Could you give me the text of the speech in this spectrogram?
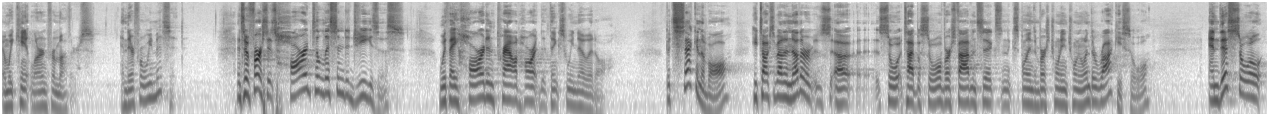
and we can't learn from others. And therefore we miss it. And so, first, it's hard to listen to Jesus with a hard and proud heart that thinks we know it all. But second of all, he talks about another uh, soil, type of soil, verse 5 and 6, and explains in verse 20 and 21 the rocky soil. And this soil,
